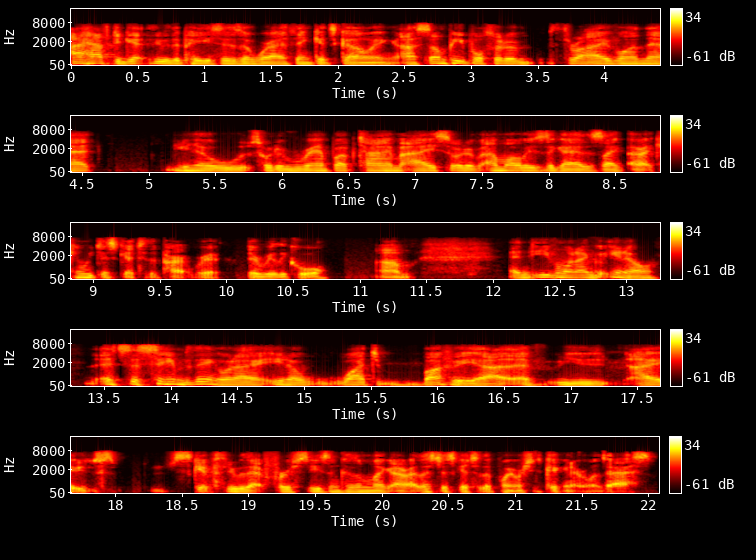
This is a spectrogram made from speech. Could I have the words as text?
I have to get through the paces of where I think it's going. Uh, some people sort of thrive on that, you know, sort of ramp up time. I sort of, I'm always the guy that's like, all right, can we just get to the part where they're really cool? Um, and even when I go, you know, it's the same thing when I, you know, watch Buffy. Uh, if you, I s- skip through that first season because I'm like, all right, let's just get to the point where she's kicking everyone's ass.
